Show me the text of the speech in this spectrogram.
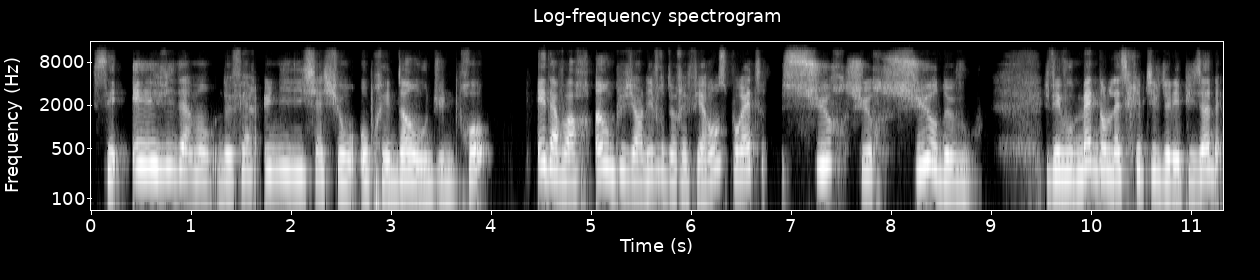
c'est évidemment de faire une initiation auprès d'un ou d'une pro et d'avoir un ou plusieurs livres de référence pour être sûr, sûr, sûr de vous. Je vais vous mettre dans le descriptif de l'épisode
